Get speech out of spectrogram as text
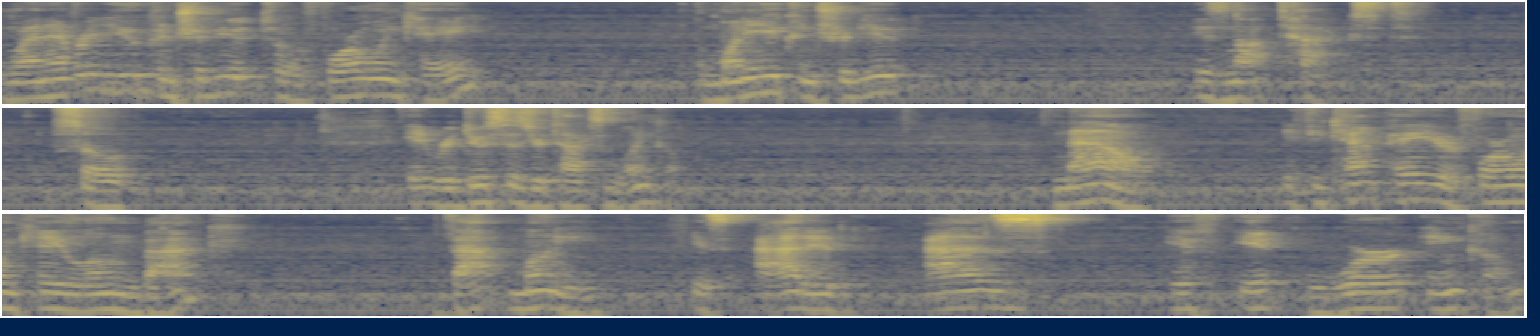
whenever you contribute to a 401k, the money you contribute is not taxed. So it reduces your taxable income. Now, if you can't pay your 401k loan back, that money is added as if it were income.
